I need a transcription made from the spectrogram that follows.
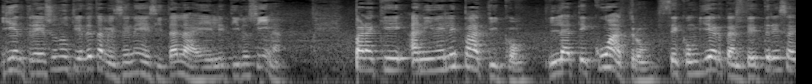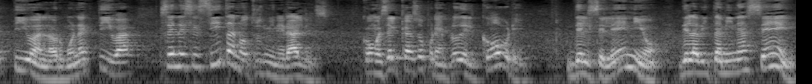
y entre esos nutrientes también se necesita la L-tirosina. Para que a nivel hepático la T4 se convierta en T3 activa, en la hormona activa, se necesitan otros minerales, como es el caso, por ejemplo, del cobre, del selenio, de la vitamina C,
